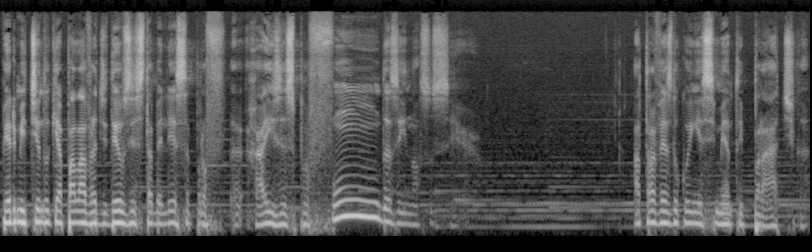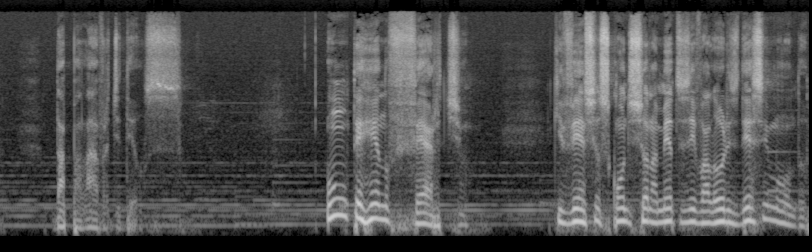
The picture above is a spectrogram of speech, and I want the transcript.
permitindo que a palavra de Deus estabeleça prof... raízes profundas em nosso ser, através do conhecimento e prática da palavra de Deus um terreno fértil que vence os condicionamentos e valores desse mundo,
